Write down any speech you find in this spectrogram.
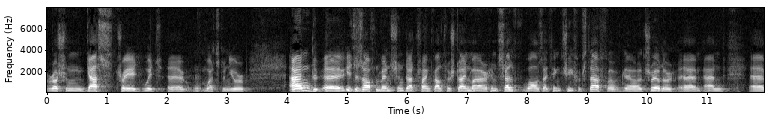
Russian gas trade with Western Europe. And uh, it is often mentioned that Frank Walter Steinmeier himself was, I think, chief of staff of Gerhard Schröder, um, and uh,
